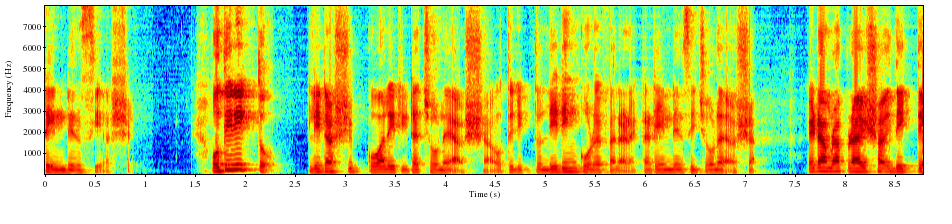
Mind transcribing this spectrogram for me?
টেন্ডেন্সি আসে। অতিরিক্ত লিডারশিপ কোয়ালিটিটা চলে আসা, অতিরিক্ত লিডিং করে ফেলার একটা টেন্ডেন্সি চলে আসা, এটা আমরা প্রায়শই দেখতে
